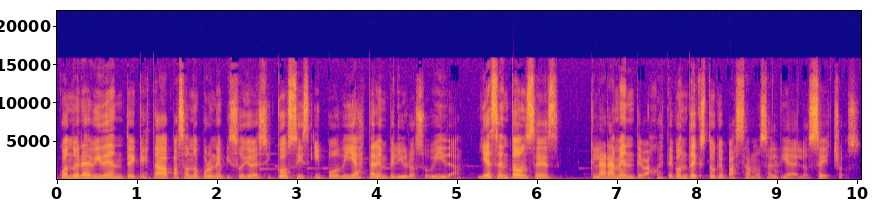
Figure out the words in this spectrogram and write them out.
cuando era evidente que estaba pasando por un episodio de psicosis y podía estar en peligro su vida. Y es entonces, claramente bajo este contexto, que pasamos al día de los hechos.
